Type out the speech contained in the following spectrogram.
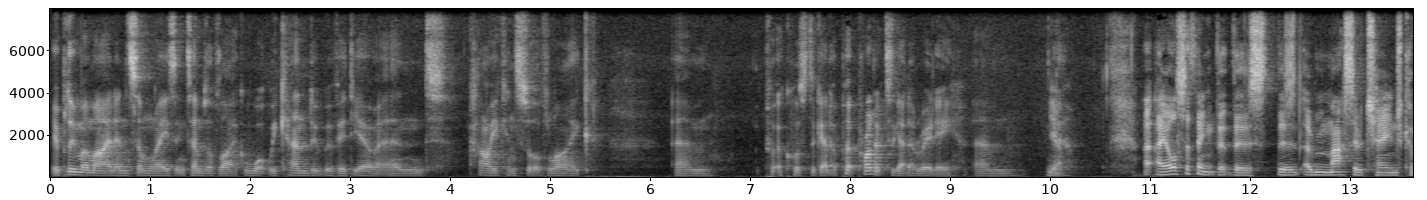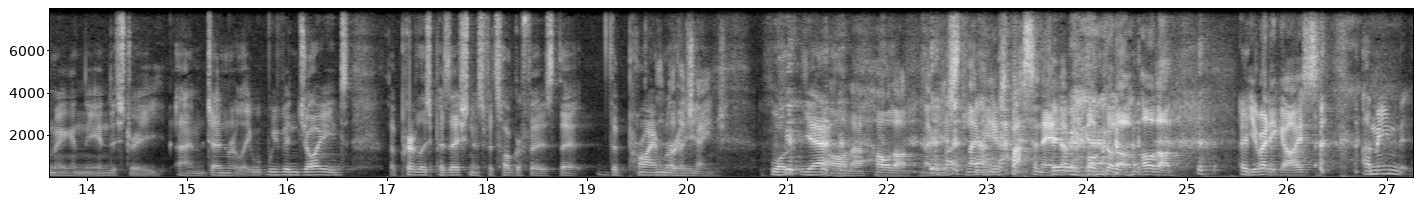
it blew my mind in some ways in terms of like what we can do with video and how you can sort of like um, put a course together put a product together really um, Yeah. yeah I also think that there's there's a massive change coming in the industry um, generally. We've enjoyed a privileged position as photographers that the primary Another change. Well, yeah, Oh no, hold on. Let me just let me just fasten it. Let me buckle up. Hold on. Are you ready, guys? I mean,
